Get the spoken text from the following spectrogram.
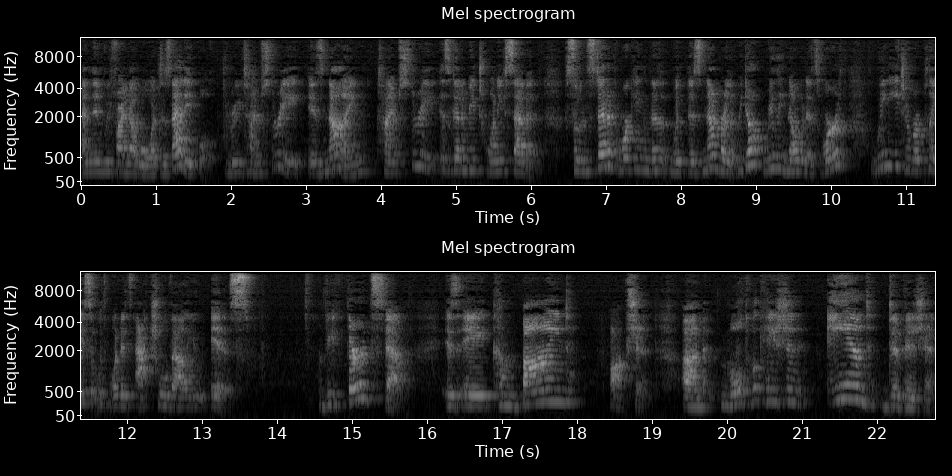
And then we find out, well, what does that equal? 3 times 3 is 9 times 3 is going to be 27. So instead of working the, with this number that we don't really know what it's worth, we need to replace it with what its actual value is. The third step is a combined option. Um, multiplication and division.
